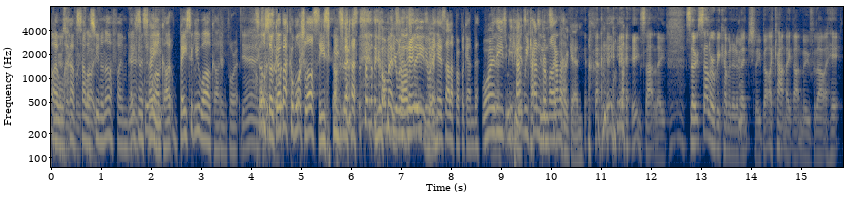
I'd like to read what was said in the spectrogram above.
I will have Salah soon enough. I'm yeah. basically wildcard, basically wildcarding for it. Yeah. So, also, go back and watch last season. some of the comments you last hear, season. You want to hear Salah propaganda? Why are these we idiots can, we can provide Salah that. again? yeah, exactly. So Salah will be coming in eventually, but I can't make that move without a hit,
